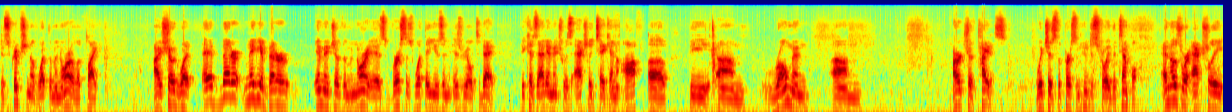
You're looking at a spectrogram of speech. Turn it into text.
description of what the menorah looked like. I showed what a better, maybe a better image of the menorah is versus what they use in Israel today, because that image was actually taken off of the um, Roman um, Arch of Titus, which is the person who destroyed the temple. And those were actually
